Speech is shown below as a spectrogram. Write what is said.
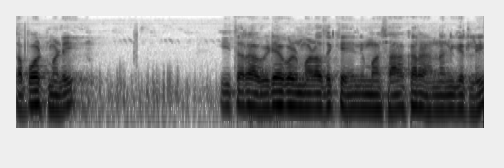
ಸಪೋರ್ಟ್ ಮಾಡಿ. ಈ ಥರ ವಿಡಿಯೋಗಳು ಮಾಡೋದಕ್ಕೆ ನಿಮ್ಮ ಸಹಕಾರ ನನಗಿರಲಿ.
